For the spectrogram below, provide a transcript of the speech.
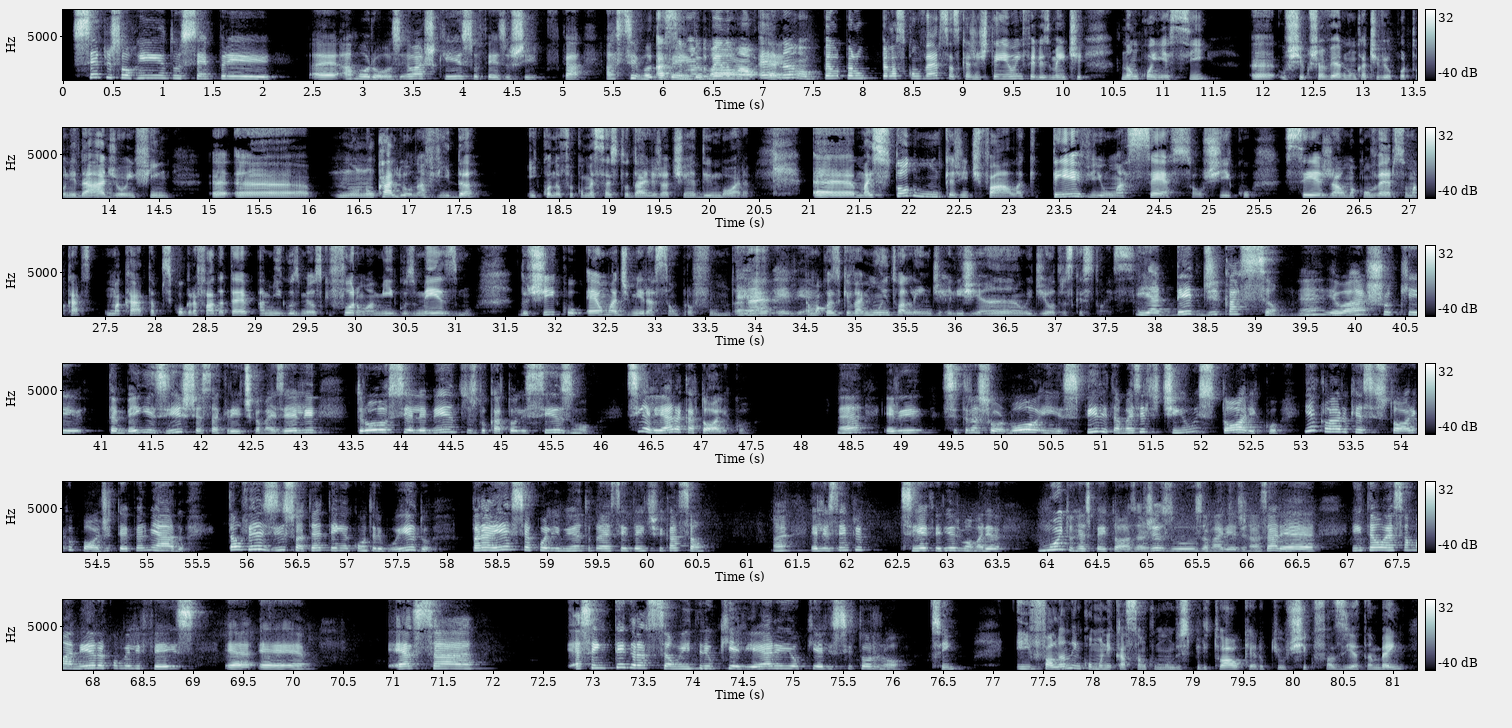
sempre sorrindo, sempre é, amoroso. Eu acho que isso fez o Chico ficar acima do, acima bem, do, do mal. bem do mal. É, É. não, pelo, pelo, pelas conversas que a gente tem, eu infelizmente não conheci eh, o Chico Xavier, nunca tive oportunidade, ou enfim, eh, eh, não, não calhou na vida. E quando eu fui começar a estudar, ele já tinha ido embora. Eh, mas todo mundo que a gente fala que teve um acesso ao Chico, seja uma conversa, uma carta, uma carta psicografada, até amigos meus que foram amigos mesmo do Chico, é uma admiração profunda, É, né? ele é. É uma coisa que vai muito além de religião e de outras questões. E a dedicação, né? Eu acho que também existe essa crítica, mas ele trouxe elementos do catolicismo. Sim, ele era católico, né? Ele se transformou em espírita, mas ele tinha um histórico. E é claro que esse histórico pode ter permeado. Talvez isso até tenha contribuído para esse acolhimento, para essa identificação. né? Ele sempre se referia de uma maneira muito respeitosa a Jesus, a Maria de Nazaré. Então, essa maneira como ele fez é, é, essa, essa integração entre o que ele era e o que ele se tornou. Sim. E falando em comunicação com o mundo espiritual, que era o que o Chico fazia também,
